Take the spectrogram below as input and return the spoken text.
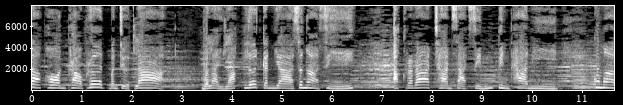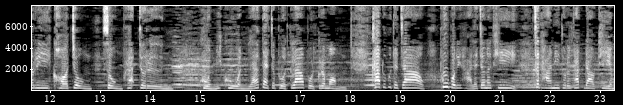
ลาพรพราวเพลิดบรรเจิดล่าวไลยลักษ์เลิศกัญญาสง่าสี อัครราชชาญศาสตร์ศิลปินธานี กุมารีขอจงทรงพระเจริญ ควรมิควรแล้วแต่จะโปรดกล้าโปรดกระหม่อม ข้าพระพุทธเจ้า ผู้บริหารและเจ้าหน้าที่ สถานีโทรทัศน์ดาวเทียม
